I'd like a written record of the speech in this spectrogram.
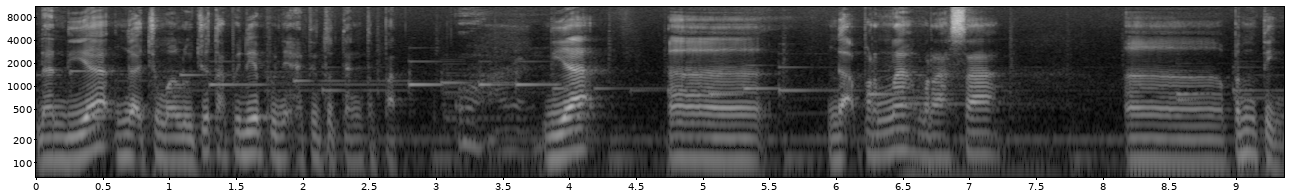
dan dia nggak cuma lucu tapi dia punya attitude yang tepat. Dia eh, nggak pernah merasa eh, penting.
